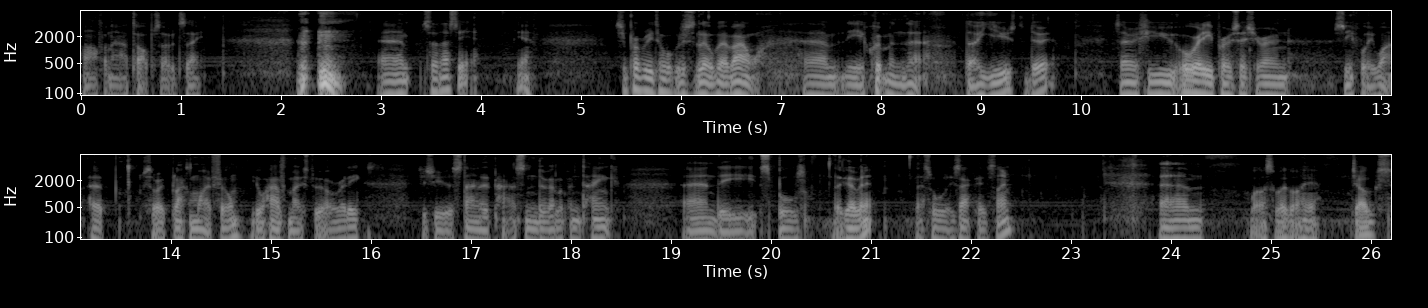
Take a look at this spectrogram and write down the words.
Half an hour tops, I would say. um, so that's it. Yeah. Should probably talk just a little bit about um, the equipment that, that I use to do it. So if you already process your own C41, uh, sorry, black and white film, you'll have most of it already. Just use a standard Paterson developing tank and the spools that go in it. That's all exactly the same. Um, what else have I got here? Jugs,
